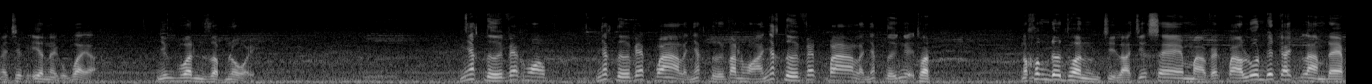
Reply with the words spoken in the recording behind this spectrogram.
Ngay chiếc yên này cũng vậy ạ. Những vân dập nổi. Nhắc tới Vespa Nhắc tới Vespa là nhắc tới văn hóa, Nhắc tới Vespa là nhắc tới nghệ thuật. Nó không đơn thuần chỉ là chiếc xe Mà Vespa luôn biết cách làm đẹp,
